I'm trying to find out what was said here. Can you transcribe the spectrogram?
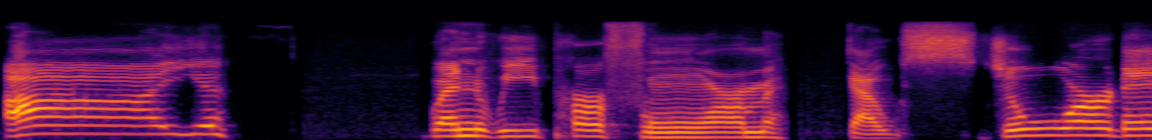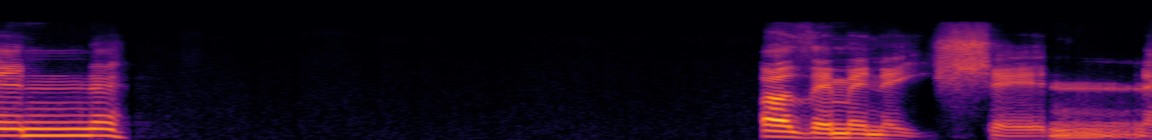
I when we perform Gauss-Jordan elimination.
